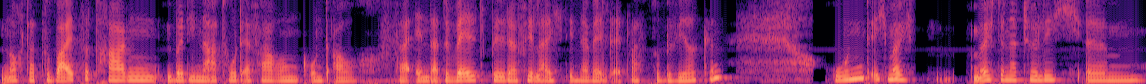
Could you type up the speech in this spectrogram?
noch dazu beizutragen, über die Nahtoderfahrung und auch veränderte Weltbilder vielleicht in der Welt etwas zu bewirken. Und ich möcht, möchte natürlich ähm,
